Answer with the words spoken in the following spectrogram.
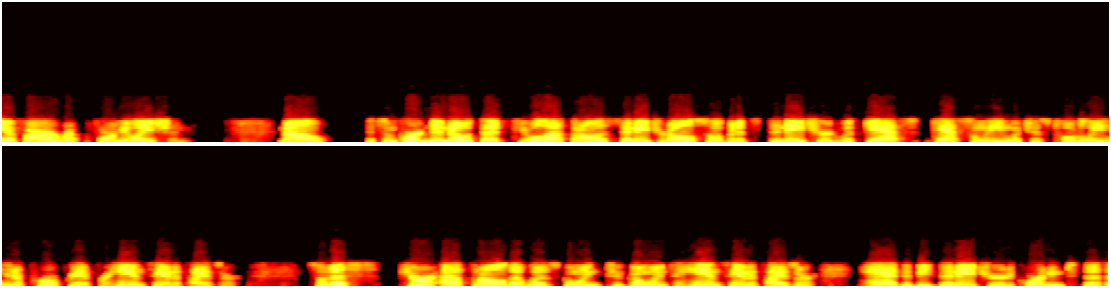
CFR formulation. Now, it's important to note that fuel ethanol is denatured also, but it's denatured with gas gasoline, which is totally inappropriate for hand sanitizer. So this pure ethanol that was going to go into hand sanitizer had to be denatured according to the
